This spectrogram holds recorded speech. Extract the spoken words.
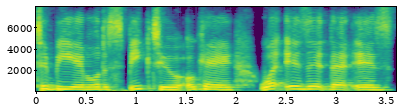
to be able to speak to, okay, what is it that is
